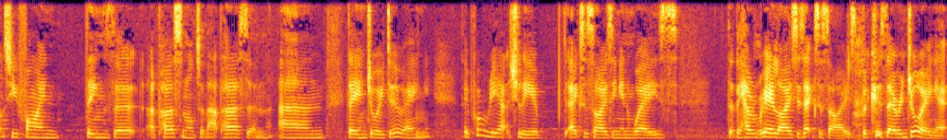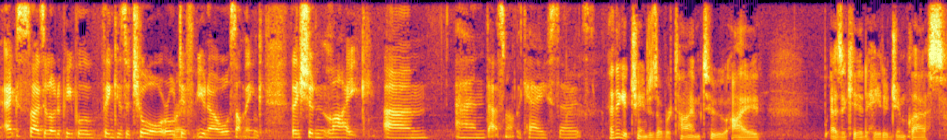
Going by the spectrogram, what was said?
once you find things that are personal to that person and they enjoy doing they probably actually are exercising in ways that they haven't realised is exercise because they're enjoying it. Exercise, a lot of people think is a chore or Right. diff, you know, or something they shouldn't like, um, and that's not the case. So it's I think it changes over time too. I, as a kid, hated gym class.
